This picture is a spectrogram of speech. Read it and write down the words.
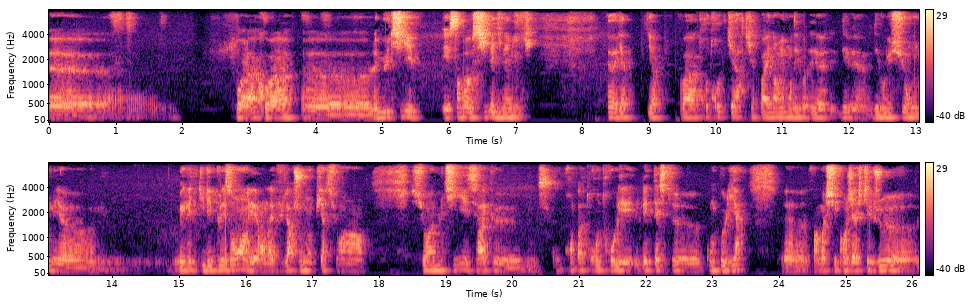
Euh, voilà quoi. Euh, le multi est, sympa aussi, les dynamiques. Il euh, n'y a, a, pas trop trop de cartes, il n'y a pas énormément d'évolution, mais, il est, plaisant et on a vu largement pire sur un sur multi et c'est vrai que je comprends pas trop trop les tests qu'on peut lire. Enfin moi je sais quand j'ai acheté le jeu,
